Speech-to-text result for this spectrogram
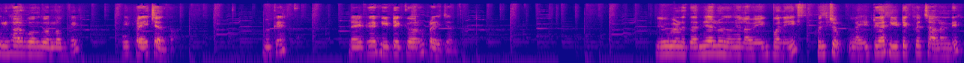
పులిహోర గోంగూరలోకి ఫ్రై చేద్దాం. ఓకే? లైట్గా హీట్ ఎక్కే వరకు ఫ్రై చేద్దాం. ఇవి ధనియాలు ఇలా వేగిపోయి కొంచెం లైట్గా హీట్ ఎక్కితే చాలండి.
